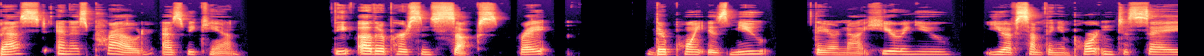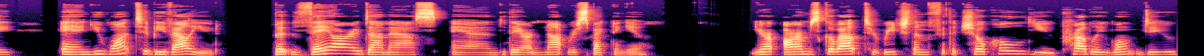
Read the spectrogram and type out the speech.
best and as proud as we can. The other person sucks, right? Their point is mute, they are not hearing you, you have something important to say, and you want to be valued, but they are a dumbass and they are not respecting you. Your arms go out to reach them for the chokehold you probably won't do,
